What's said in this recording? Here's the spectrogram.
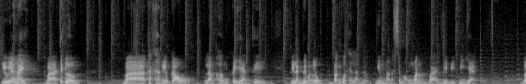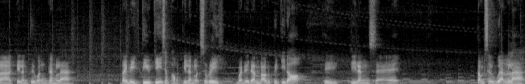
kiểu dáng này và chất lượng mà khách hàng yêu cầu làm hơn một cây vàng thì Kỳ Lân tư vấn luôn, vẫn có thể làm được, nhưng mà nó sẽ mỏng manh và dễ bị biến dạng. Và Kỳ Lân tư vấn rằng là tại vì tiêu chí sản phẩm Kỳ Lân Luxury và để đảm bảo được tiêu chí đó thì Kỳ Lân sẽ tâm sự với anh là,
